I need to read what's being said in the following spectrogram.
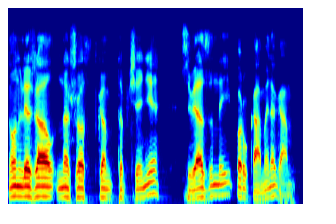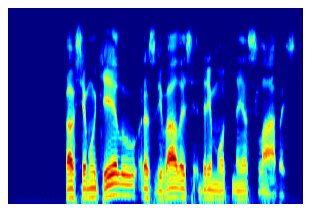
Он лежал на жестком топчине, связанный по рукам и ногам. По всему телу разливалась дремотная слабость.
